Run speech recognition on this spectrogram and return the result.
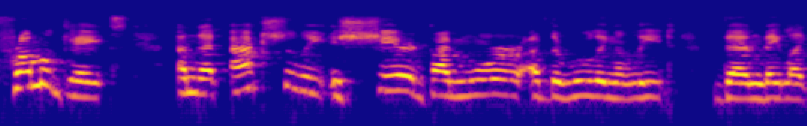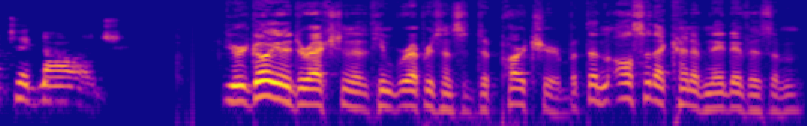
promulgates and that actually is shared by more of the ruling elite than they like to acknowledge. You're going in a direction that he represents a departure, but then also that kind of nativism,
